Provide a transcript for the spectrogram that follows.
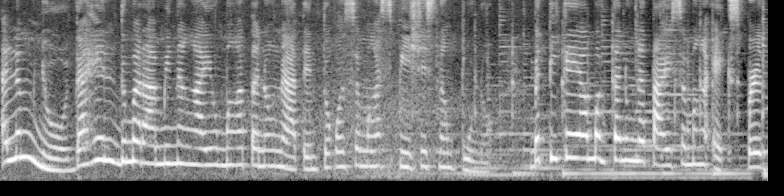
Alam nyo, dahil dumarami na nga yung mga tanong natin tungkol sa mga species ng puno, ba't di kaya magtanong na tayo sa mga expert?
